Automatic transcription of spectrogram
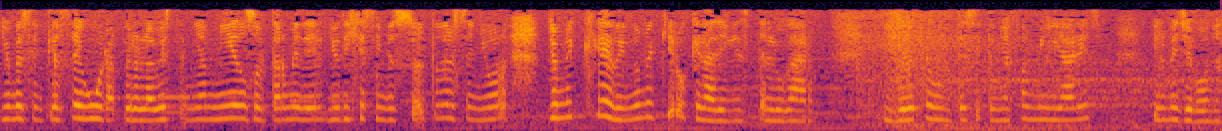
yo me sentía segura, pero a la vez tenía miedo soltarme de él. Yo dije, si me suelto del Señor, yo me quedo y no me quiero quedar en este lugar. Y yo le pregunté si tenía familiares y él me llevó a una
